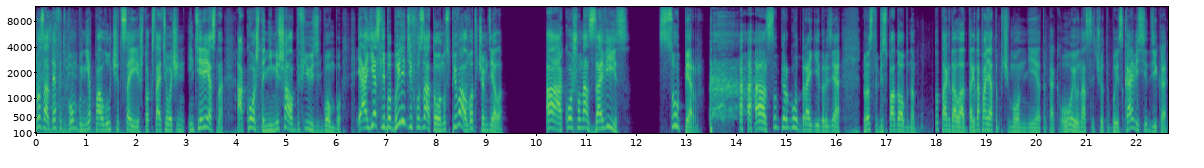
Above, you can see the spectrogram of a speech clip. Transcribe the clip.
но задефать бомбу не получится. И что, кстати, очень интересно. Акош-то не мешал дефьюзить бомбу. А если бы были диффуза, то он успевал. Вот в чем дело. А, Акош у нас завис. Супер. Супер гуд, дорогие друзья. Просто бесподобно. Ну, тогда ладно. Тогда понятно, почему он не это как... Ой, у нас что-то БСК висит дико.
